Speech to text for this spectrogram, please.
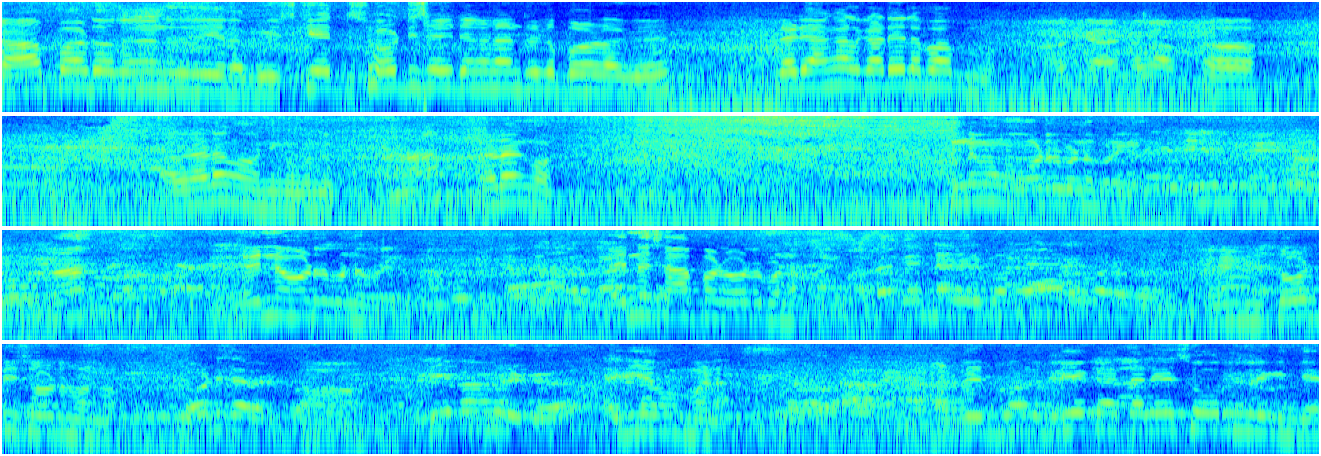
ஆ சாப்பாடு வரலன்னு தெரியல. பிஸ்கெட் சோட்டி சைட் எங்கெல்லாம் இருக்க போடாது இல்லாட்டி அங்கே கடையில் பார்ப்போம் ஓ அது நடங்க நீங்கள் ஒன்று நடங்க என்னம்மா ஆர்டர் பண்ண போகிறீங்க ஆ? என்ன ஆர்டர் பண்ண போகிறீங்க என்ன சாப்பாடு ஆர்டர் பண்ண போகிறீங்க சோட்டிஸ் ஆர்டர் பண்ணோம் ஓ இடியாப்பம் வேணாம். அது இப்போ வந்து விடிய காத்தாலே சோறும் இருக்கு இங்கே.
